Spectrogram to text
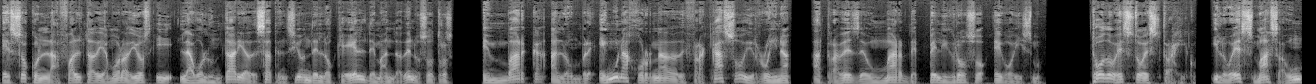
Eso con la falta de amor a Dios y la voluntaria desatención de lo que Él demanda de nosotros, embarca al hombre en una jornada de fracaso y ruina a través de un mar de peligroso egoísmo. Todo esto es trágico, y lo es más aún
